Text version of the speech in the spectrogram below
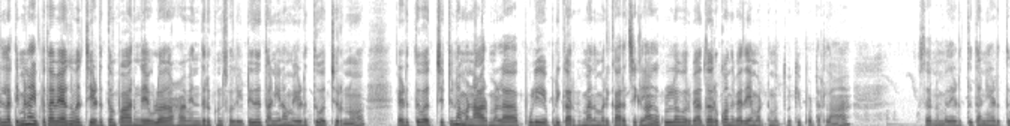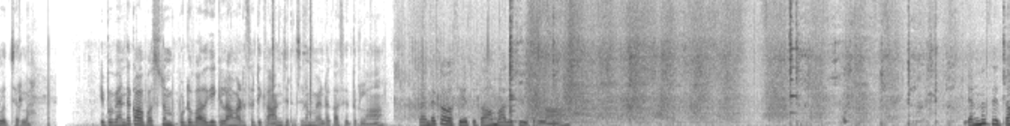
எல்லாத்தையுமே நான் இப்போ தான் வேக வச்சு எடுத்தோம் பாருங்கள் எவ்வளோ அழகாக வெந்திருக்குன்னு சொல்லிட்டு. இதை தனியாக நம்ம எடுத்து வச்சிடணும். எடுத்து வச்சுட்டு நம்ம நார்மலாக புளி எப்படி கரைப்போமோ அந்த மாதிரி கரைச்சிக்கலாம். அதுக்குள்ளே ஒரு விதை இருக்கும். அந்த விதையை மட்டும் தூக்கி போட்டுடலாம். சரி நம்ம இதை எடுத்து தனியாக எடுத்து வச்சிடலாம். இப்போ வெண்டைக்காவை ஃபஸ்ட் நம்ம போட்டு வதக்கிக்கலாம். வடை சட்டி காஞ்சிருச்சு நம்ம வெண்டைக்காய் சேர்த்துக்கலாம். வெண்டைக்காவை சேர்த்துட்டோம். வதக்கி விட்டுடலாம். எண்ணெய் சேர்த்தா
